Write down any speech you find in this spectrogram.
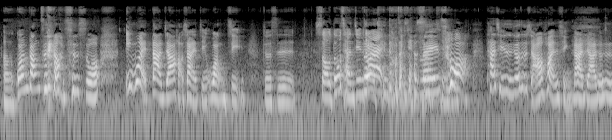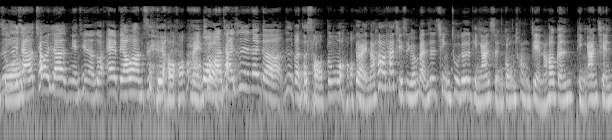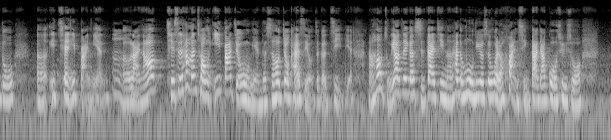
呃，官方资料是说，因为大家好像已经忘记，就是首都曾经在京都这件事情，没错。他其实就是想要唤醒大家，就是说，就是想要敲一下年轻人说，哎、欸，不要忘记哦，没错，我们才是那个日本的首都哦。对，然后他其实原本是庆祝就是平安神宫创建，然后跟平安迁都，呃，一千一百年而来。嗯、然后其实他们从一八九五年的时候就开始有这个祭典，然后主要这个时代祭呢，它的目的就是为了唤醒大家过去说。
